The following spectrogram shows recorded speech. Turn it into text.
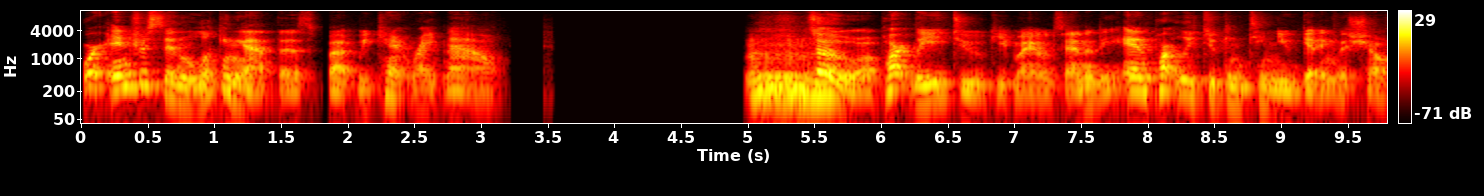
We're interested in looking at this, but we can't right now. so, uh, partly to keep my own sanity and partly to continue getting the show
